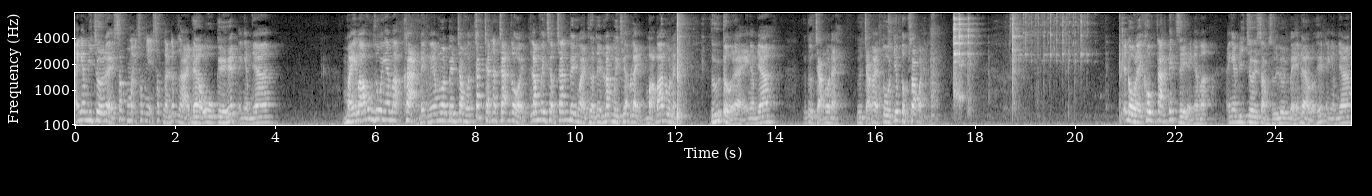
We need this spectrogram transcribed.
Anh em đi chơi này sóc mạnh, sóc nhẹ, sóc ngắn, sóc dài, đều ok hết anh em nhá. Máy báo không du anh em ạ, khẳng định với em luôn, bên trong nó chắc chắn là chặn rồi. 50 triệu chặn, bên ngoài thừa thêm 50 triệu, này, mở bát luôn này. Tứ tử này anh em nhá. Tứ tử trắng luôn này, tứ trắng này, tôi tiếp tục sóc này. Cái đồ này không tăng tích gì anh em ạ. Anh em đi chơi sòng sới lớn bé đều là hết anh em nhá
